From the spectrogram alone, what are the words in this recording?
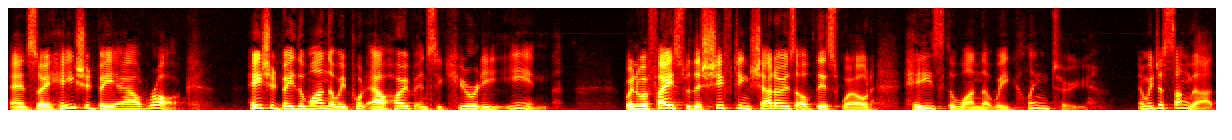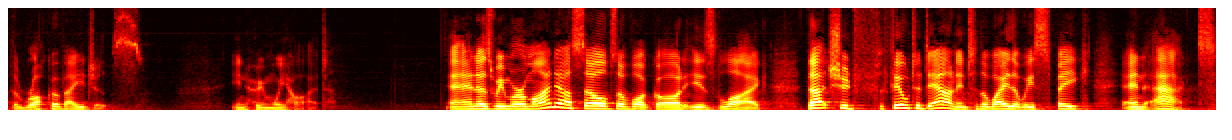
And so he should be our rock. He should be the one that we put our hope and security in. When we're faced with the shifting shadows of this world, he's the one that we cling to. And we just sung that, the rock of ages, in whom we hide. And as we remind ourselves of what God is like, that should filter down into the way that we speak and act.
